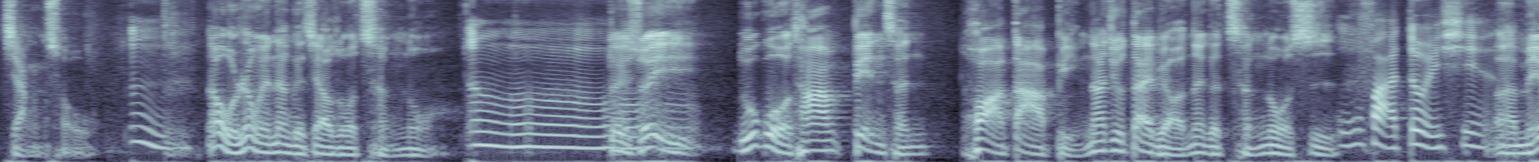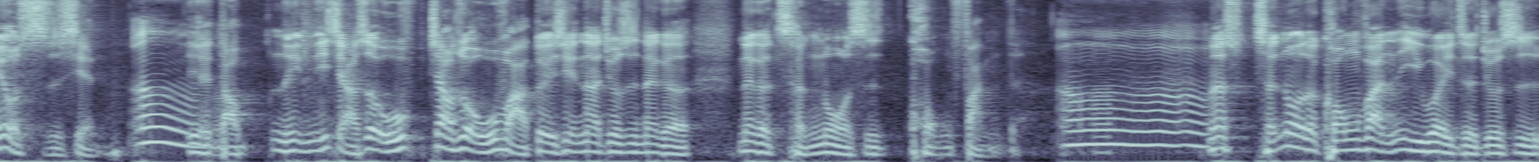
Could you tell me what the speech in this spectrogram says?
奖酬。嗯，那我认为那个叫做承诺。嗯，对，所以如果它变成画大饼，那就代表那个承诺是无法兑现，呃，没有实现。嗯，也导你你假设无叫做无法兑现，那就是那个那个承诺是空泛的。嗯，那承诺的空泛意味着就是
